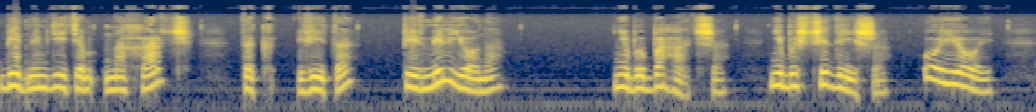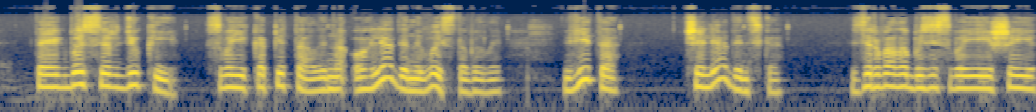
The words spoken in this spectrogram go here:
бідним дітям на харч, так Віта півмільйона, ніби багатша, ніби щедріша. Ой-ой. Та якби сердюки свої капітали на оглядини виставили, Віта Челядинська зірвала б зі своєї шиї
